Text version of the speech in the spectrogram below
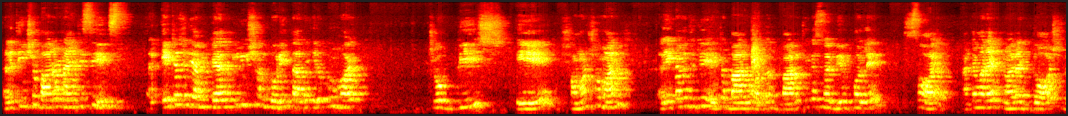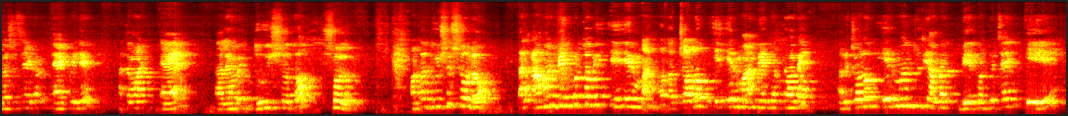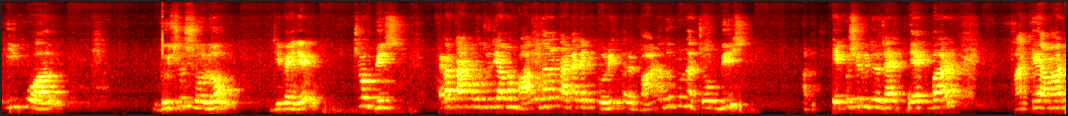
তাহলে তিনশো বারো নাইনটি সিক্স এটা যদি আমি ক্যালকুলেশন করি, তাহলে এরকম হয় চব্বিশ এ সমান সমান তাহলে এখানে যদি এটা বারো অর্থাৎ বারো থেকে ছয় বিয়োগ করলে ছয়, আর তোমার এক, নয় দশ দশ এগারো এক মিলে, আর তোমার এক, তাহলে হবে দুইশত ষোলো। অর্থাৎ দুইশো ষোলো, তাহলে আমার বের করতে হবে এ এর মান, অর্থাৎ চলক এ এর মান বের করতে হবে। তাহলে চলক এর মান যদি আমরা বের করতে চাই, এ ইকুয়াল দুইশো ষোলো ডিভাইডেড চব্বিশ। এবার কাটবো যদি আমরা বারো দ্বারা কাটাকাটি করি, তাহলে বারো দুগুণ চব্বিশ একুশের ভিতরে যায় একবার, থাকে আমার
